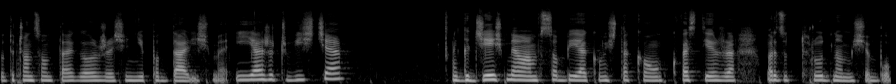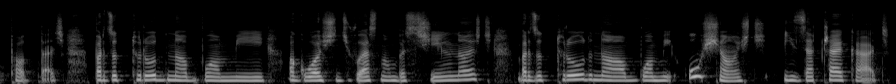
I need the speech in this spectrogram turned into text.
dotyczącą tego, że się nie poddaliśmy. I ja rzeczywiście gdzieś miałam w sobie jakąś taką kwestię, że bardzo trudno mi się było poddać, bardzo trudno było mi ogłosić własną bezsilność, bardzo trudno było mi usiąść i zaczekać,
